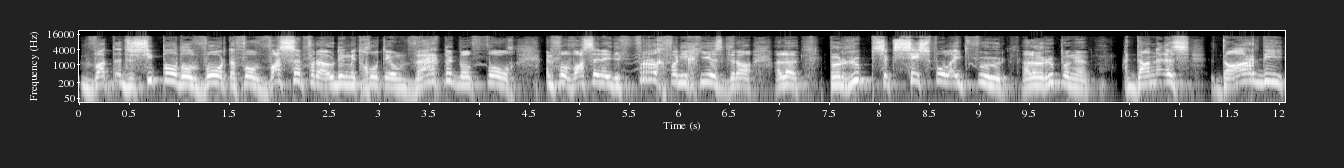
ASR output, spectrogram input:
wat 'n disipel wil word, 'n volwasse verhouding met God hê om werklik wil volg in volwassenheid die vrug van die Gees dra, hulle beroep suksesvol uitvoer, hulle roepinge, dan is daardie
